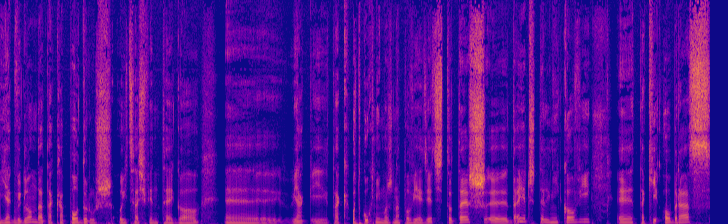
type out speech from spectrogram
jak wygląda taka podróż Ojca Świętego, e, jak tak od kuchni można powiedzieć, to też e, daje czytelnikowi taki obraz,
